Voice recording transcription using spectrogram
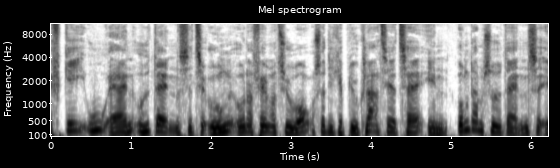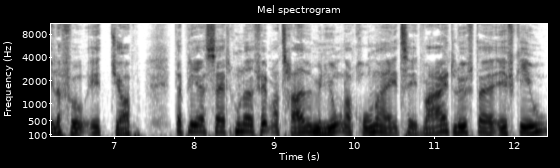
FGU er en uddannelse til unge under 25 år, så de kan blive klar til at tage en ungdomsuddannelse eller få et job. Der bliver sat 135 millioner kroner af til et vejet løft af FGU,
